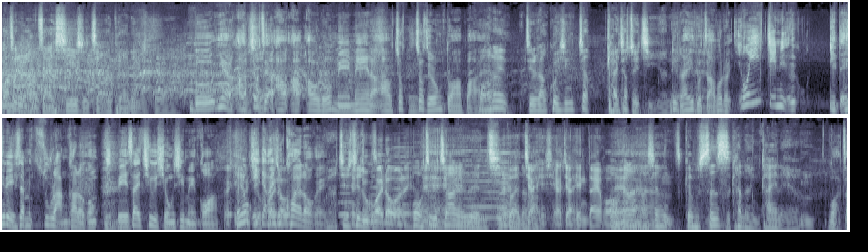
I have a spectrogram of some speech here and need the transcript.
我这个人在时是讲一条另一歌。无影啊，做只后后后罗妹妹啦，后做做一种大牌。哇，那一个人贵姓这开这侪钱啊？你来迄个查甫的，因为今年。伊迄个啥物主人家就讲，袂使唱伤心的歌，哎呦，一定要是快乐的，就就快乐的。哦，这个家人很奇怪的，加加加现代化。我刚刚好像跟生死看得很开的呀。嗯，我知，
